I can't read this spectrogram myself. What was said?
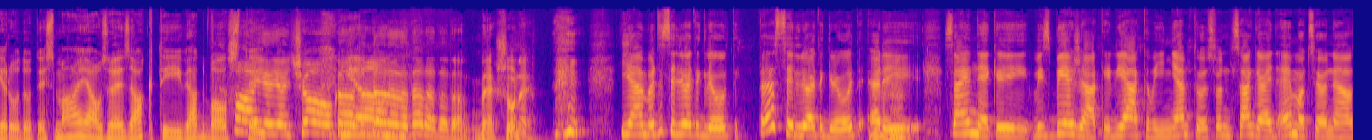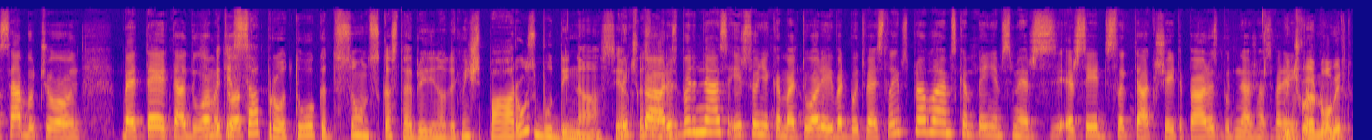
ierodoties mājā, uzreiz aktīvi atbalstīt. Ai, ai, ai, čau, kā jā. tā, tā, tā, tā, tā, tā. Nē, šo nē. jā, bet tas ir ļoti grūti. Tas ir ļoti grūti. Arī mm -hmm. saimnieki visbiežāk ir jā, ka viņi ņem tos un sagaida emocionāli sabučo. Un, Bet te ir tā doma, ka. Es saprotu to, ka suns, kas tajā brīdī notiek, viņš pāruzbudinās. Ja? Viņš pāruzbudinās, ir suņi, kam ar to arī var būt veselības problēmas, kam, pieņemsim, ir, ir sirds sliktāka šī pāruzbudināšanās. Viņš var nomirt?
